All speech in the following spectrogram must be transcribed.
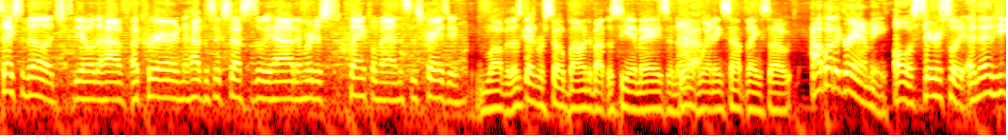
takes a village to be able to have a career and have the successes that we had, and we're just thankful, man. This is crazy. Love it. Those guys were so bummed about the CMAs and not Yeah. winning something. So, how about a Grammy? Oh, seriously. And then he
